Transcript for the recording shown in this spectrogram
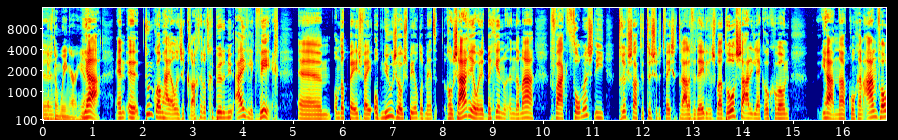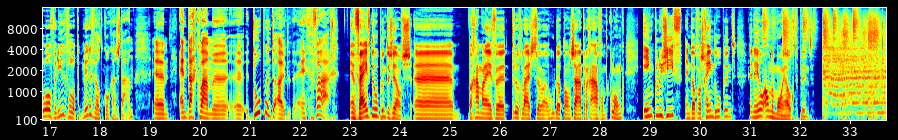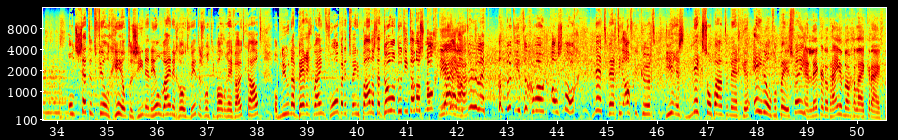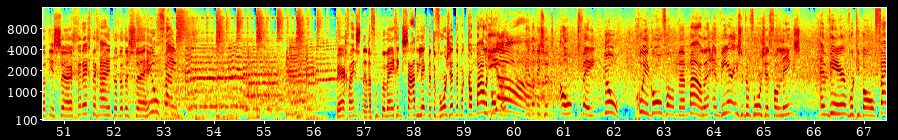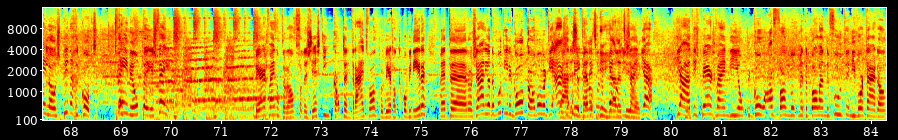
eh, echt een winger. Ja. Ja, en eh, toen kwam hij al in zijn kracht en dat gebeurde nu eigenlijk weer. Ehm, omdat PSV opnieuw zo speelde met Rosario in het begin en daarna vaak Thomas, die terugzakte tussen de twee centrale verdedigers, waardoor Sadilek ook gewoon ja, nou, kon gaan aanvallen of in ieder geval op het middenveld kon gaan staan. Ehm, en daar kwamen eh, doelpunten uit en gevaar. En vijf doelpunten zelfs. Eh, we gaan maar even terugluisteren hoe dat dan zaterdagavond klonk. Inclusief, en dat was geen doelpunt, een heel ander mooi hoogtepunt. Ontzettend veel geel te zien en heel weinig rood-wit. Dus wordt die bal er even uitgehaald. Opnieuw naar Bergwijn. Voor bij de tweede paal. Daar staat Doan. Doet hij het dan alsnog? Ja, ja. natuurlijk. Dan doet hij het toch gewoon alsnog. Net werd hij afgekeurd. Hier is niks op aan te merken. 1-0 voor PSV. En lekker dat hij hem dan gelijk krijgt. Dat is eh, gerechtigheid en dat is eh, heel fijn. Bergwijn, snelle voetbeweging. Sadilek met de voorzet, maar kan Malen. Ja! En dan is het al 2-0. Goeie goal van eh, Malen. En weer is het een voorzet van links. En weer wordt die bal feilloos binnengekopt. 2-0 PSV. Bergwijn op de rand van de 16. Kapt en draait wat. Probeert dan te combineren met eh, Rosario. Dan moet hij in de goal komen. Wordt hij aangetikt. dat is een penalty. Ja, natuurlijk. Ja. ja, het is Bergwijn die op de goal afwandelt met de bal aan de voet. En die wordt daar dan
